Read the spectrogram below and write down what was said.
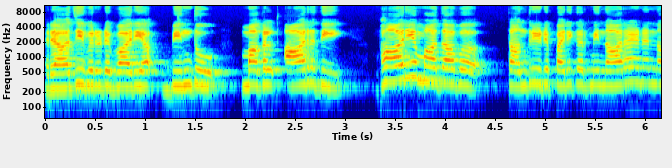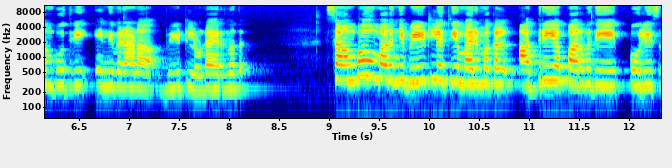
രാജീവരുടെ ഭാര്യ ബിന്ദു മകൾ ആരതി ഭാര്യ മാതാവ് തന്ത്രിയുടെ പരികർമ്മി നാരായണൻ നമ്പൂതിരി എന്നിവരാണ് വീട്ടിലുണ്ടായിരുന്നത്. സംഭവം അറിഞ്ഞ് വീട്ടിലെത്തിയ മരുമകൾ അദ്രിയ പാർവതിയെ പോലീസ്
